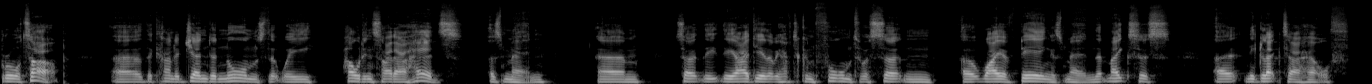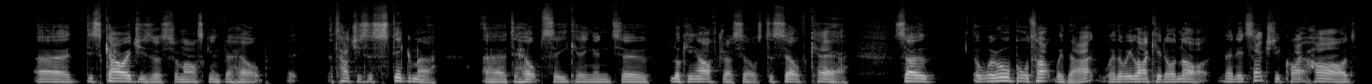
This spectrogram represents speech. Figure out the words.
brought up, uh, the kind of gender norms that we hold inside our heads as men. Um, so the, the idea that we have to conform to a certain uh, way of being as men that makes us uh, neglect our health, uh, discourages us from asking for help, attaches a stigma uh, to help seeking and to looking after ourselves, to self care. So uh, we're all brought up with that, whether we like it or not. And it's actually quite hard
